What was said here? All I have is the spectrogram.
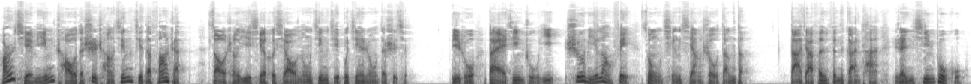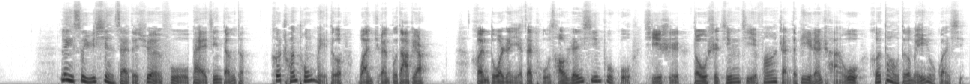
而且明朝的市场经济的发展，造成一些和小农经济不兼容的事情，比如拜金主义、奢靡浪费、纵情享受等等，大家纷纷的感叹人心不古。类似于现在的炫富、拜金等等，和传统美德完全不搭边儿。很多人也在吐槽人心不古，其实都是经济发展的必然产物，和道德没有关系。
